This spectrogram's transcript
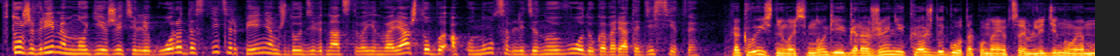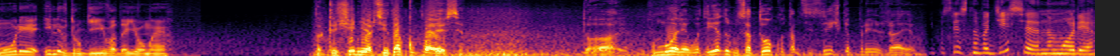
В то же время многие жители города с нетерпением ждут 19 января, чтобы окунуться в ледяную воду, говорят одесситы. Как выяснилось, многие горожане каждый год окунаются в ледяное море или в другие водоемы. На крещение я всегда купаюсь. Да, в море. Вот еду в затоку, там сестричка приезжает. Непосредственно в Одессе на море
